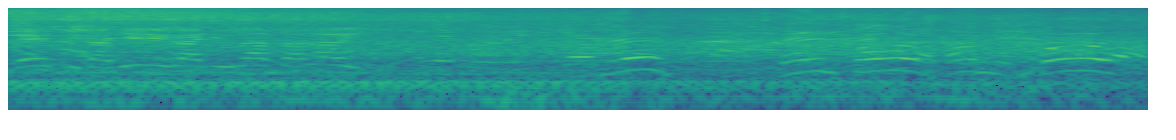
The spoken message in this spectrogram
Eléctrica llega, ayuda a Saray. Ven, ven todas, vamos, todas.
